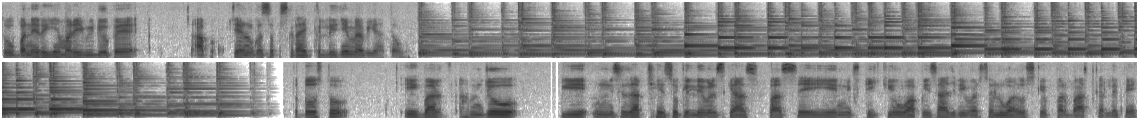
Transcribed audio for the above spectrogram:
तो बने रहिए हमारी वीडियो पर आप चैनल को सब्सक्राइब कर लीजिए, मैं अभी आता हूँ। दोस्तों एक बार हम जो ये 19,600 के लेवल्स के आसपास से ये निफ्टी क्यों वापस आज रिवर्सल हुआ उसके ऊपर बात कर लेते हैं।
